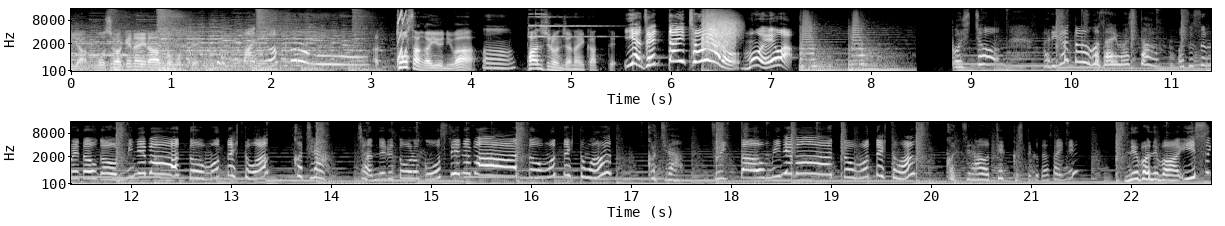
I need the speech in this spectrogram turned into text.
いや申し訳ないなと思って。ほんまに分からへん。あ父さんが言うにはうん。パンシロンじゃないかって。いや絶対ちゃうやろ。もうええわ。ご視聴ありがとうございました。おすすめ動画を見ねばと思った人はこちら。チャンネル登録をせねばと思った人はこちら。Twitter を見ねばと思った人はこちらをチェックしてくださいね。ネバネバ言い過ぎと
